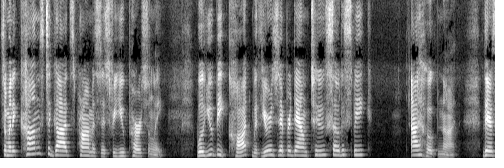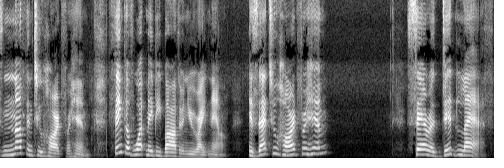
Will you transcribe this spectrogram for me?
So when it comes to God's promises for you personally, Will you be caught with your zipper down too, so to speak? I hope not. There's nothing too hard for him. Think of what may be bothering you right now. Is that too hard for him? Sarah did laugh,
